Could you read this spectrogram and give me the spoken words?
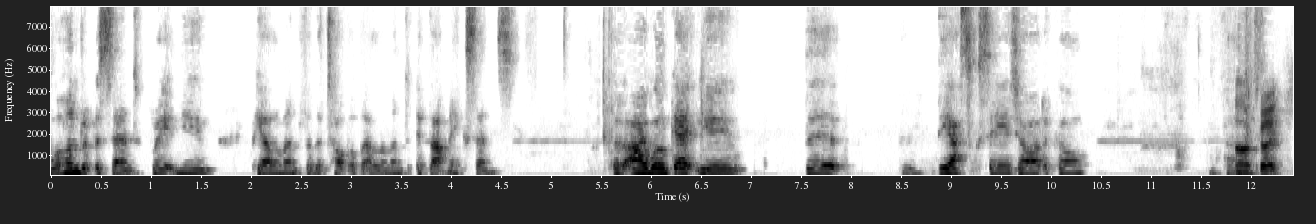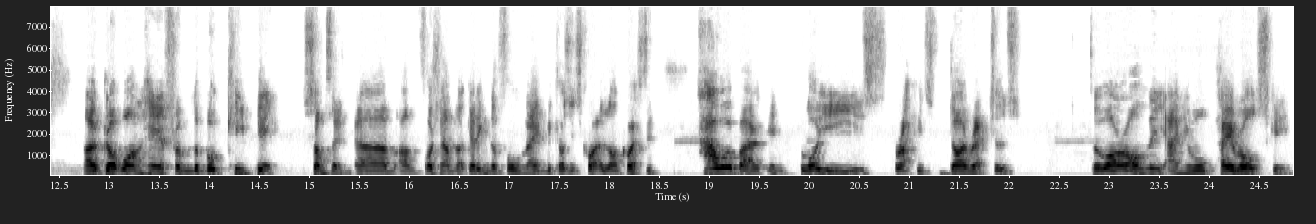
100% create new P element for the top up element, if that makes sense. But I will get you the the Ask Sage article. Okay. I've got one here from the bookkeeping something. Um, unfortunately, I'm not getting the full name because it's quite a long question. How about employees, brackets directors, who are on the annual payroll scheme?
